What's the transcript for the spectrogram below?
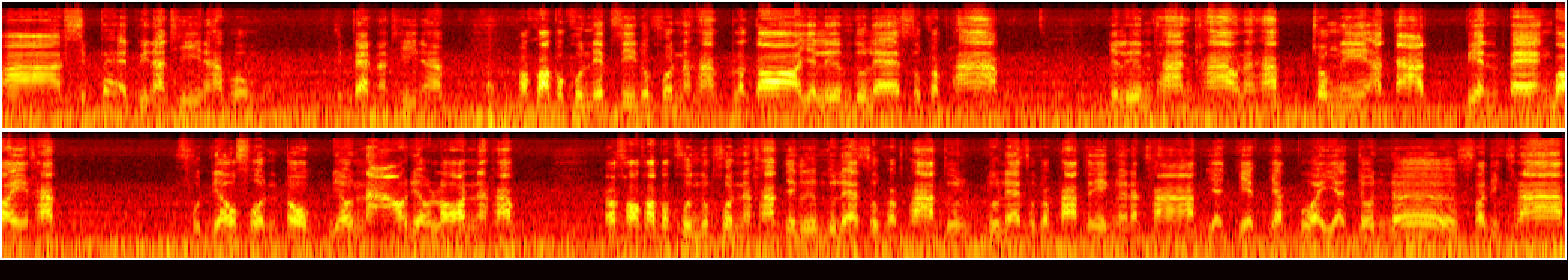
อ่า18 วินาทีนะครับผม 18 นาทีนะครับ ขอขอบพระคุณ FC ทุกคนนะครับ แล้วก็อย่าลืมดูแลสุขภาพ อย่าลืมทานข้าวนะครับ ช่วงนี้อากาศ ลี่ยนแปลงบ่อยครับฝนเดี๋ยวฝนตก เดี๋ยวหนาวเดี๋ยวร้อนนะครับ ก็ขอขอบพระคุณทุกคนนะครับ อย่าลืมดูแลสุขภาพดูดูแลสุขภาพตัวเองด้วยนะครับ อย่าเจ็บอย่าป่วยอย่าจนเด้อสวัสดีครับ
